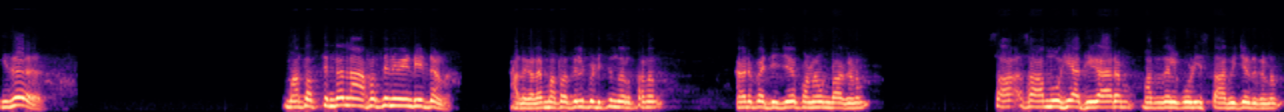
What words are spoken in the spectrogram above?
ഇത് മതത്തിന്റെ ലാഭത്തിന് വേണ്ടിയിട്ടാണ്. ആളുകളെ മതത്തിൽ പിടിച്ചു നിർത്തണം. അവരെ പറ്റിച്ച് പണം ഉണ്ടാക്കണം. സാമൂഹ്യ അധികാരം മതത്തിൽ കൂടി സ്ഥാപിച്ചെടുക്കണം.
